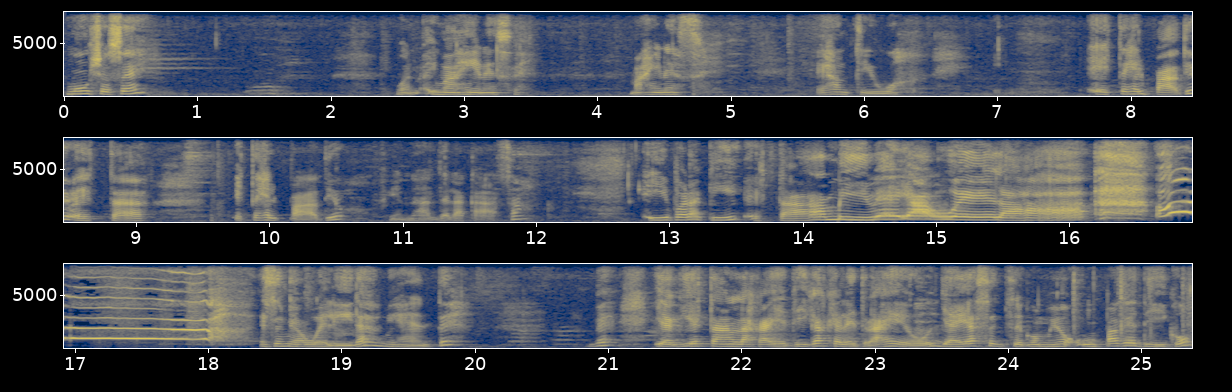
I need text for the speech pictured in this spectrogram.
Muchos, ¿eh? Bueno, imagínense. Imagínense. Es antigua. Este es el patio, está, este es el patio final de la casa. Y por aquí está mi bella abuela. Esa es mi abuelita, mi gente. ¿Ves? Y aquí están las galletitas que le traje hoy. Ya ella se, se comió un paquetico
